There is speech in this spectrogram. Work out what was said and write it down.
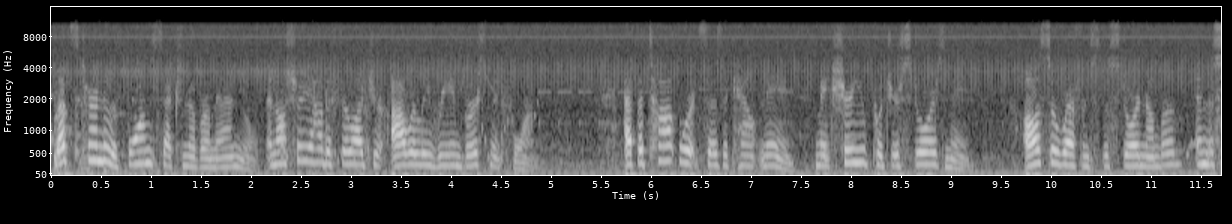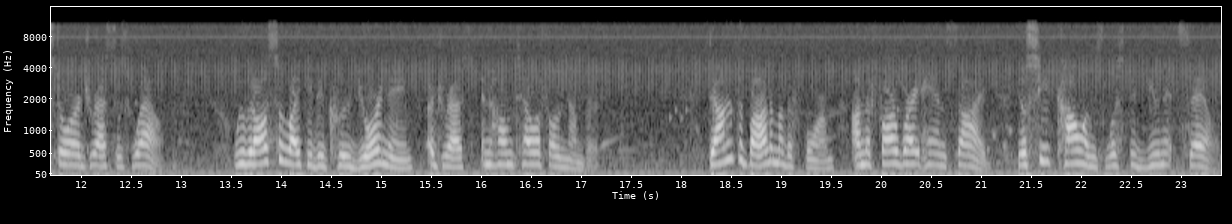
Let's turn to the forms section of our manual, and I'll show you how to fill out your hourly reimbursement form. At the top where it says account name, make sure you put your store's name. Also reference the store number and the store address as well. We would also like you to include your name, address, and home telephone number. Down at the bottom of the form, on the far right-hand side, you'll see columns listed unit sales.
